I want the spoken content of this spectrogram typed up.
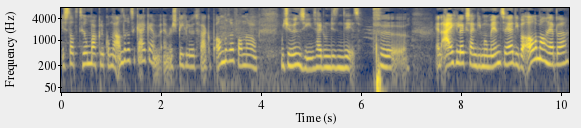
is dat het heel makkelijk om naar anderen te kijken. En, en we spiegelen het vaak op anderen. Van nou, moet je hun zien, zij doen dit en dit. En eigenlijk zijn die momenten hè, die we allemaal hebben,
